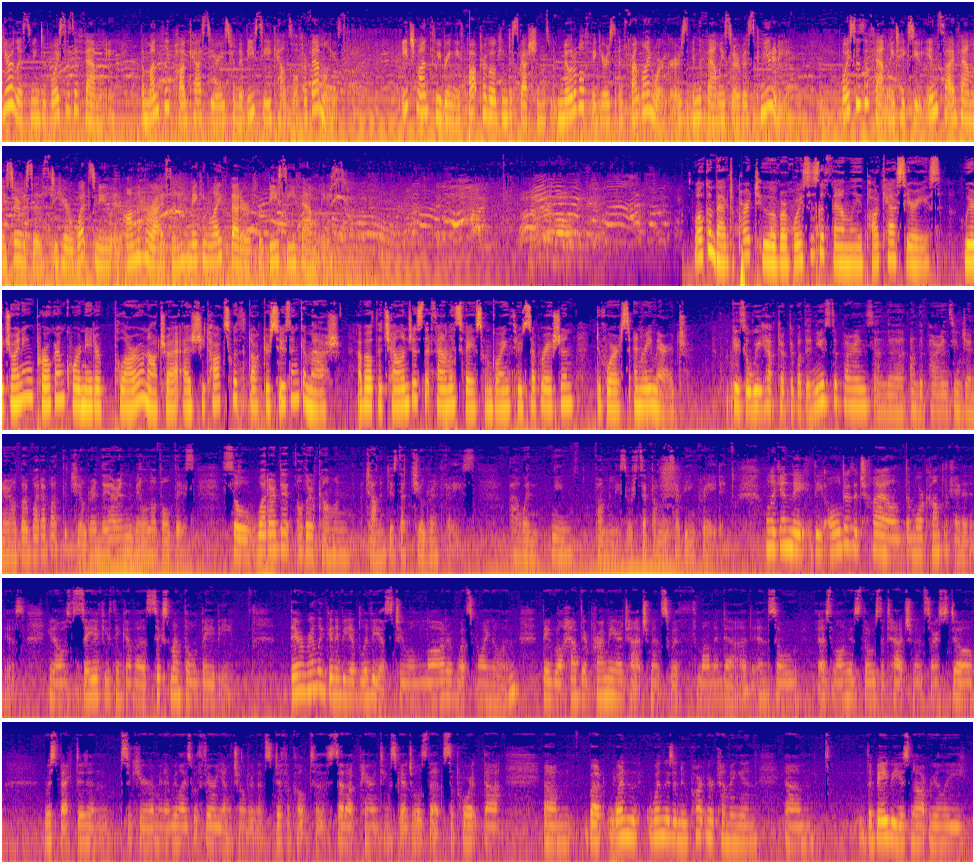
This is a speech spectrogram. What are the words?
You're listening to Voices of Family, the monthly podcast series from the BC Council for Families. Each month, we bring you thought provoking discussions with notable figures and frontline workers in the family service community. Voices of Family takes you inside family services to hear what's new and on the horizon, making life better for BC families. Welcome back to part two of our Voices of Family podcast series. We are joining program coordinator Pilaro Natra as she talks with Dr. Susan Gamache about the challenges that families face when going through separation, divorce, and remarriage. Okay, so we have talked about the news to parents and the and the parents in general, but what about the children? They are in the middle of all this. So, what are the other common challenges that children face uh, when new families or step families are being created? Well, again, the, the older the child, the more complicated it is. You know, say if you think of a six month old baby, they're really going to be oblivious to a lot of what's going on. They will have their primary attachments with mom and dad, and so as long as those attachments are still respected and secure, I mean, I realize with very young children it's difficult to set up parenting schedules that support that. Um, but when when there's a new partner coming in, um, the baby is not really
